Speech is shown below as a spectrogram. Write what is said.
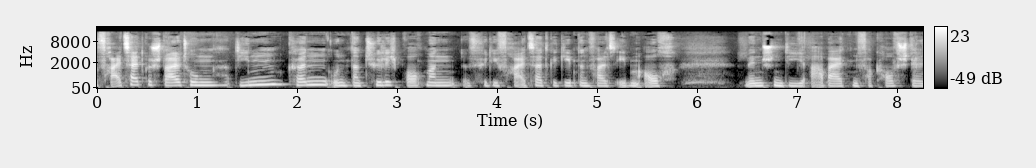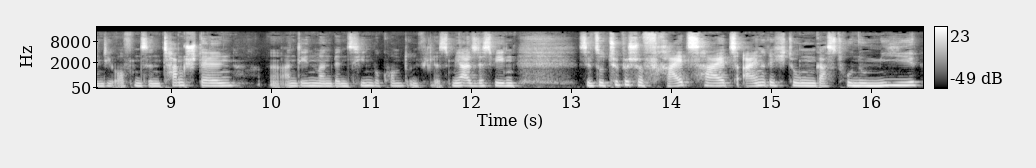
Freizeitgestaltung dienen können. Und natürlich braucht man für die Freizeit gegebenenfalls eben auch Menschen, die arbeiten, Verkaufsstellen, die offen sind, Tankstellen, an denen man Benzin bekommt und vieles mehr. Also deswegen sind so typische Freizeiteinrichtungen, Gastronomie,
